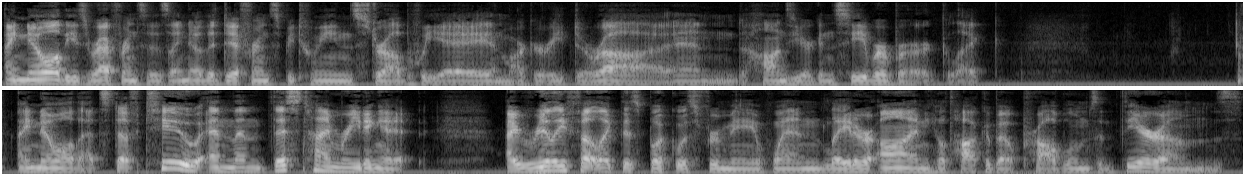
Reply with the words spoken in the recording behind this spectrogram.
I know all these references. I know the difference between Straub Huillet and Marguerite Duras and Hans Jürgen Syberberg. Like I know all that stuff too. And then this time reading it, I really felt like this book was for me when later on he'll talk about problems and theorems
